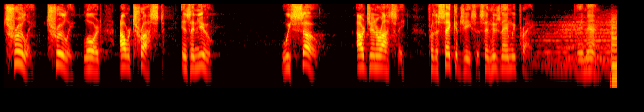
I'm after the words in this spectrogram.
Truly, truly, Lord, our trust is in you. We sow our generosity for the sake of Jesus, in whose name we pray. Amen.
